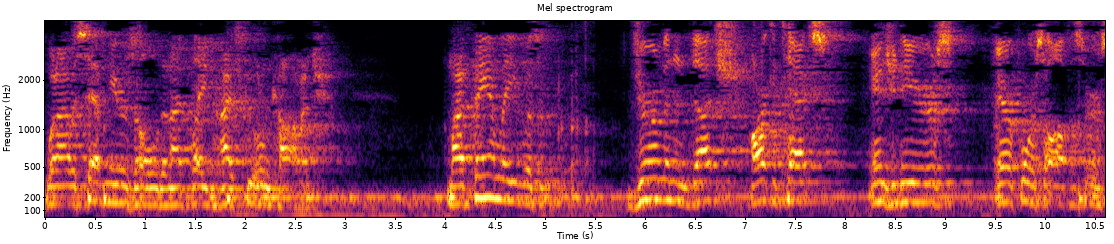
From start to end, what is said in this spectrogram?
when I was seven years old and I played in high school and college. My family was German and Dutch architects, engineers, Air Force officers,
